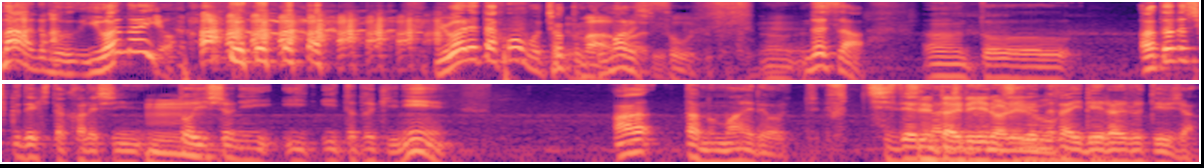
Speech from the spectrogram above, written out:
まあでも言わないよ。言われた方もちょっと困るし、そうですね、うん、だしさうんと新しくできた彼氏と一緒にい行った時に、あなたの前ではふ自然な自然体でいられる自然な体でいられるって言うじゃん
